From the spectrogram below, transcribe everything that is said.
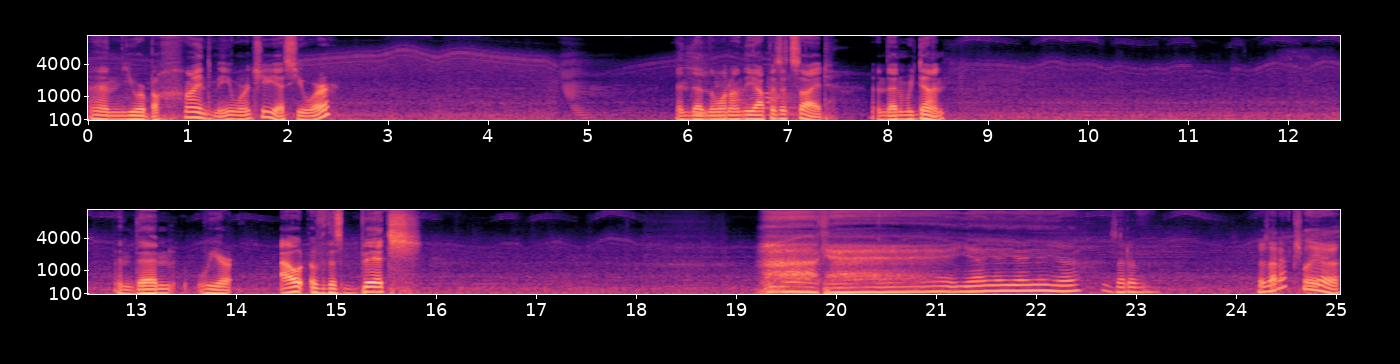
And you were behind me, weren't you? Yes, you were. And then the one on the opposite side. And then we done. And then we are out of this bitch. Okay. Yeah, yeah, yeah, yeah, yeah. Is that a... Is that actually a...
